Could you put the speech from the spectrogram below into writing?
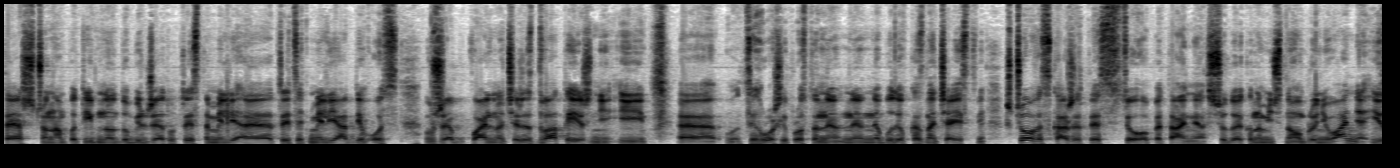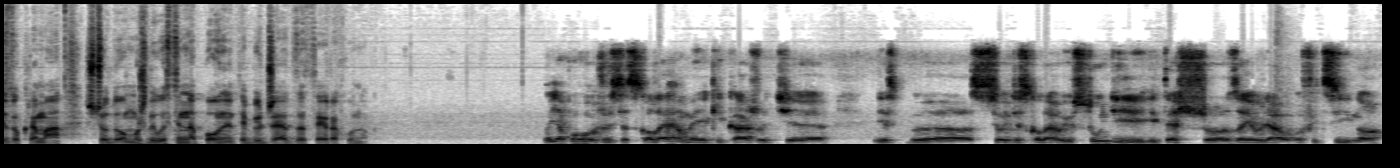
те, що нам потрібно до бюджету 300 мілі... е, 30 мільярдів. Ось вже буквально через два тижні, і е, цих грошей просто не, не, не буде в казначействі. Що ви скажете з цього питання щодо економічного бронювання, і, зокрема, щодо можливості наповнити бюджет за цей рахунок? Ну, я погоджуюся з колегами, які кажуть е, і, е, сьогодні з колегою в студії, і те, що заявляв офіційно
